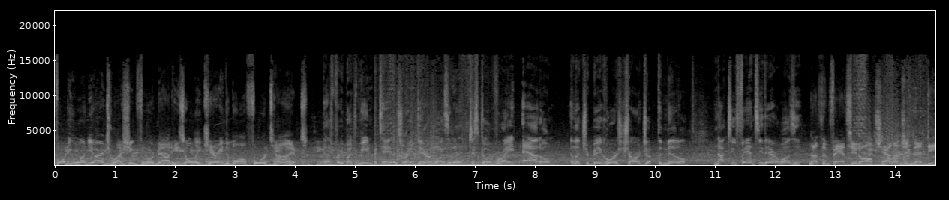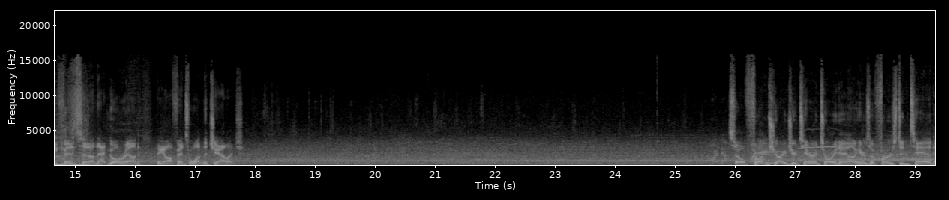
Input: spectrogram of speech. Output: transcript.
41 yards rushing for him now, and he's only carried the ball four times. That's pretty much meat and potatoes right there, wasn't it? Just go right at him and let your big horse charge up the middle. Not too fancy there, was it? Nothing fancy at all, challenging that defense, and on that go-around, the offense won the challenge. So from Charger territory now, here's a first and 10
